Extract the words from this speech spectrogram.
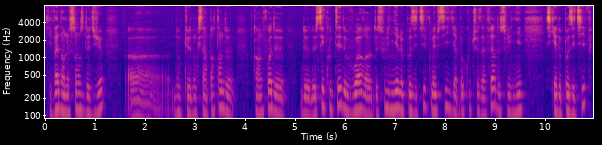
qui va dans le sens de Dieu. Euh, donc, euh, donc c'est important, de, encore une fois, de, de, de s'écouter, de voir, de souligner le positif, même s'il y a beaucoup de choses à faire, de souligner ce qui est de positif.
